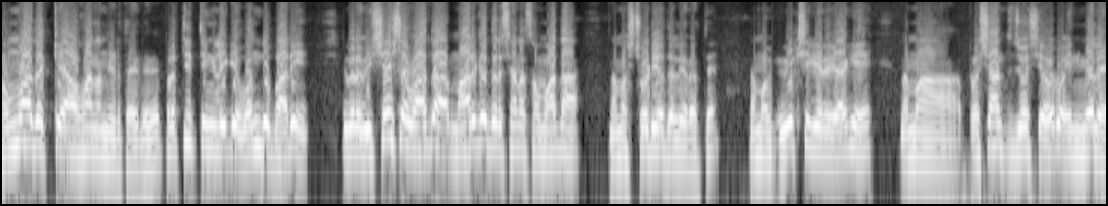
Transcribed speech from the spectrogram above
ಸಂವಾದಕ್ಕೆ ಆಹ್ವಾನ ನೀಡ್ತಾ ಇದ್ದೇವೆ. ಪ್ರತಿ ತಿಂಗಳಿಗೆ ಒಂದು ಬಾರಿ ಇವರ ವಿಶೇಷವಾದ ಮಾರ್ಗದರ್ಶನ ಸಂವಾದ ನಮ್ಮ ಸ್ಟುಡಿಯೋದಲ್ಲಿ ಇರುತ್ತೆ. ನಮ್ಮ ವೀಕ್ಷಕರಿಗಾಗಿ ನಮ್ಮ ಪ್ರಶಾಂತ್ ಜೋಶಿ ಅವರು ಇನ್ಮೇಲೆ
